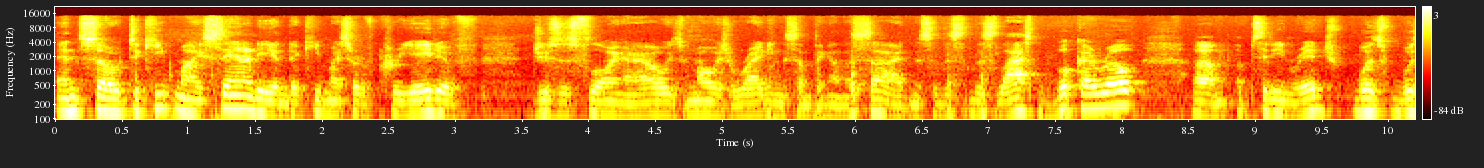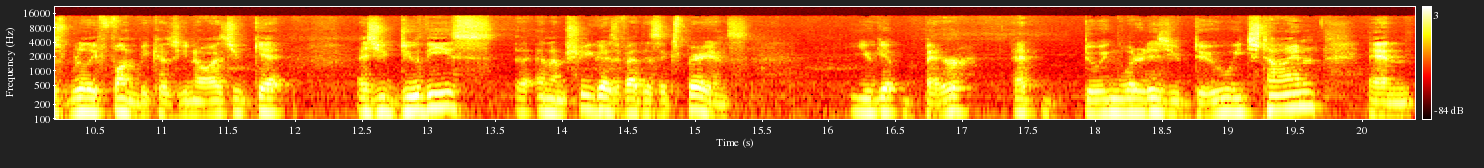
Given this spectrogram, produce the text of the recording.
and so to keep my sanity and to keep my sort of creative juices flowing i always i'm always writing something on the side and so this this last book i wrote um, obsidian ridge was was really fun because you know as you get as you do these and i'm sure you guys have had this experience you get better at doing what it is you do each time and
